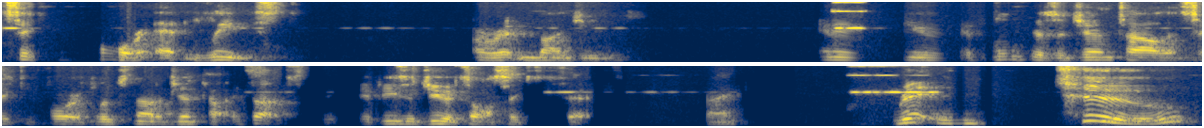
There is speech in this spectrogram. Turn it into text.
64 at least are written by Jews. And if you, if Luke is a Gentile, then 64. If Luke's not a Gentile, it's us. If he's a Jew, it's all 66, right? Written to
